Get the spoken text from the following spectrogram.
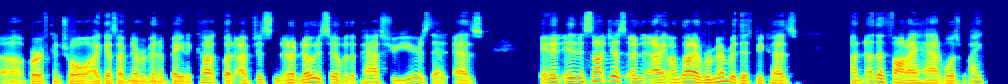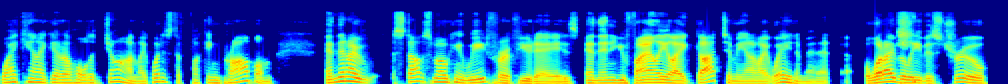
uh, birth control. I guess I've never been a beta cuck, but I've just no- noticed over the past few years that as and, it, and it's not just and I, I'm glad I remember this because another thought I had was why why can't I get a hold of John? Like what is the fucking problem? And then I stopped smoking weed for a few days, and then you finally like got to me, and I'm like, wait a minute. What I believe is true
